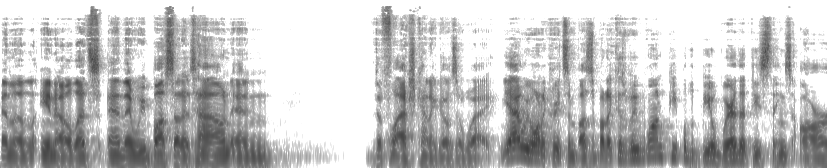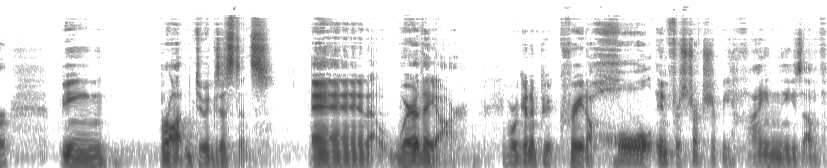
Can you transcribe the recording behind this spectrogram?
and then you know, let's and then we bust out of town, and the flash kind of goes away. Yeah, we want to create some buzz about it because we want people to be aware that these things are being brought into existence and where they are. We're going to p- create a whole infrastructure behind these of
